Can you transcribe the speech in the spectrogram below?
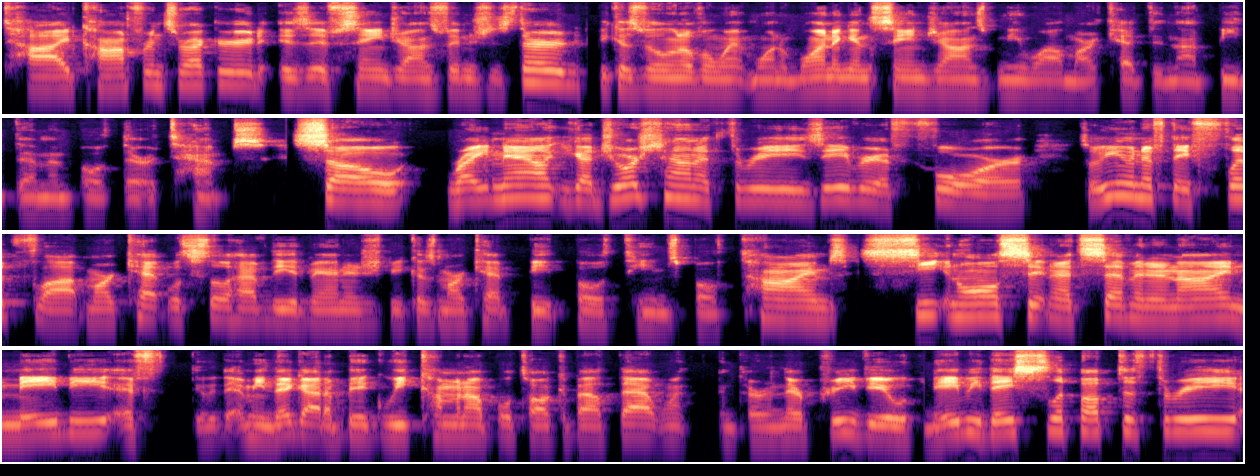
tied conference record is if St. John's finishes third because Villanova went 1 1 against St. John's. Meanwhile, Marquette did not beat them in both their attempts. So right now you got Georgetown at three, Xavier at four. So even if they flip flop, Marquette will still have the advantage because Marquette beat both teams both times. Seton Hall sitting at seven and nine. Maybe if I mean they got a big week coming up. We'll talk about that when during their preview. Maybe they slip up to three,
